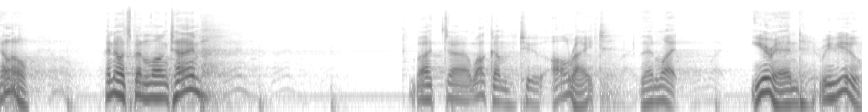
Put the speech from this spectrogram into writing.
Hello. I know it's been a long time, but uh, welcome to All Right, Then What? Year End Review.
